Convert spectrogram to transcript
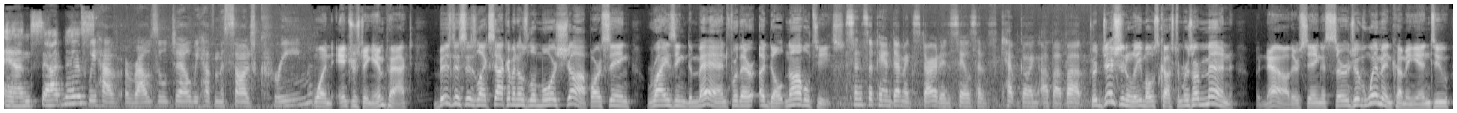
and sadness. We have arousal gel, we have massage cream. One interesting impact businesses like Sacramento's L'Amour Shop are seeing rising demand for their adult novelties. Since the pandemic started, sales have kept going up, up, up. Traditionally, most customers are men, but now they're seeing a surge of women coming in to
